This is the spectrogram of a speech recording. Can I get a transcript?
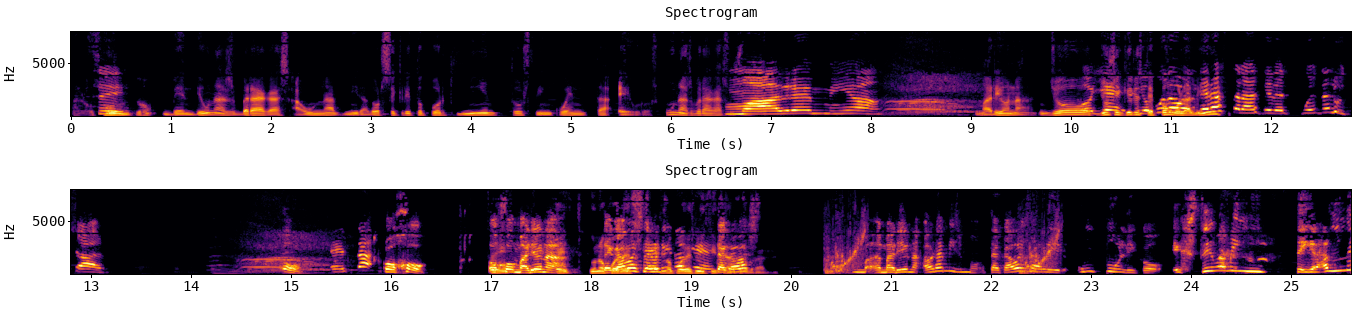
a lo Sí. tonto, vendió unas bragas a un admirador secreto por 550 euros. Unas bragas. usadas. madre mía. Mariona, yo, Oye, yo si quieres yo te puedo pongo la link. hasta las de después de luchar. Oh, Esta, ojo. Ojo. Mariona. Ey, tú no te puedes, acabas de abrir- no puedes que- licitar te acabas- por bragas. Ma- Mariona, ahora mismo te acabas de abrir un público extremadamente grande,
